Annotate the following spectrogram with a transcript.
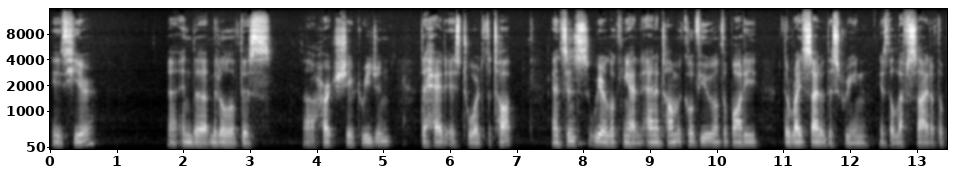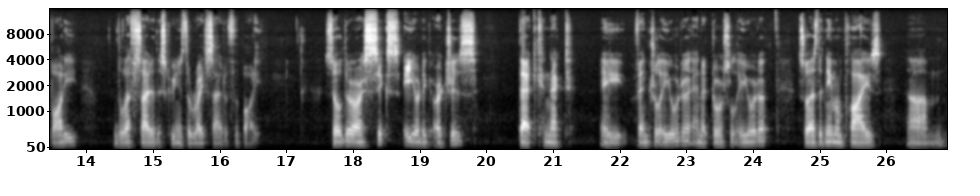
is here uh, in the middle of this uh, heart-shaped region. The head is towards the top and since we are looking at an anatomical view of the body, the right side of the screen is the left side of the body, and the left side of the screen is the right side of the body. So there are six aortic arches that connect a ventral aorta and a dorsal aorta. So as the name implies, um,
